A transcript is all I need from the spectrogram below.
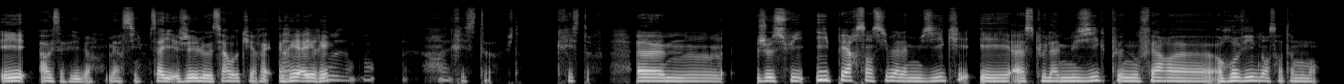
Et ah oui, ça fait du bien. Merci. Ça y est, j'ai le cerveau qui est ré- réaéré. Christophe, putain. Christophe. Euh, je suis hyper sensible à la musique et à ce que la musique peut nous faire euh, revivre dans certains moments.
